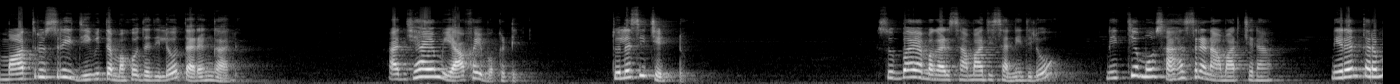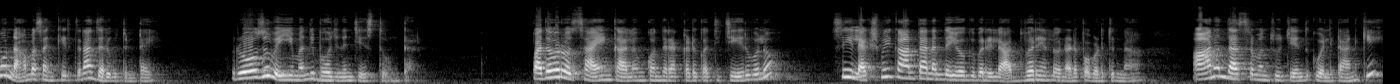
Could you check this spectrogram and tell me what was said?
మాతృశ్రీ జీవిత మహోదధిలో తరంగాలు. అధ్యాయం యాభై ఒకటి. తులసి చెట్టు. సుబ్బాయమ్మగారి సమాధి సన్నిధిలో నిత్యము సహస్రనామార్చన నిరంతరము నామ సంకీర్తన జరుగుతుంటాయి. రోజు వెయ్యి మంది భోజనం చేస్తూ ఉంటారు. పదవ రోజు సాయంకాలం కొందరు అక్కడికతి చేరువలో శ్రీ లక్ష్మీకాంతానంద యోగివరుల ఆధ్వర్యంలో నడపబడుతున్న ఆనందాశ్రమం చూచేందుకు వెళ్ళటానికి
